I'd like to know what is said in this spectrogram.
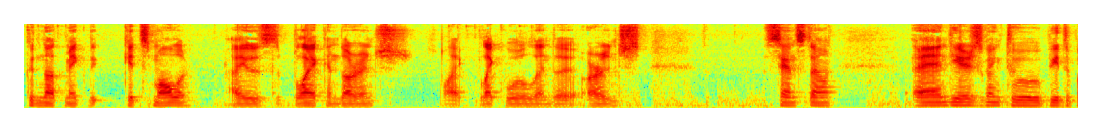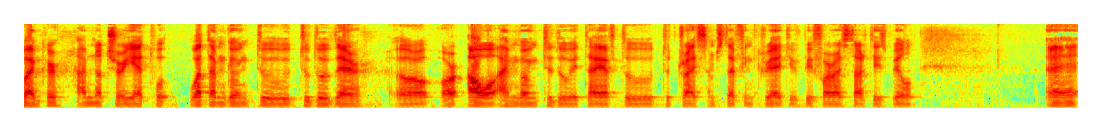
could not make the kit smaller. I use black and orange, like black wool and uh, orange sandstone. And here is going to be the bunker. I'm not sure yet what, I'm going to, to do there or, or how I'm going to do it. I have to, to try some stuff in creative before I start this build. Uh,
